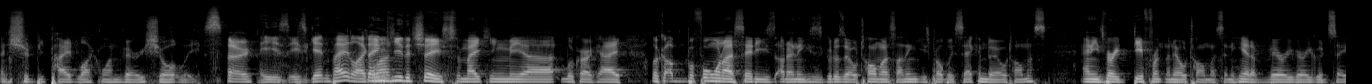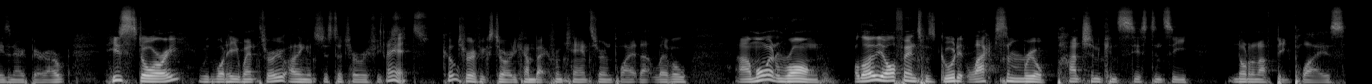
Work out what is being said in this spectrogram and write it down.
and should be paid like one very shortly. So he's he's getting paid like one. Thank one. you, the Chiefs, for making me uh, look okay. Look, uh, before when I said he's, I don't think he's as good as Earl Thomas. I think he's probably second to Earl Thomas, and he's very different than Earl Thomas. And he had a very, very good season, Eric Berry. I, his story with what he went through, I think it's just a terrific, Yeah, it's cool. terrific story to come back from cancer and play at that level. Um, what went wrong? Although the offense was good, it lacked some real punch and consistency. Not enough big plays.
